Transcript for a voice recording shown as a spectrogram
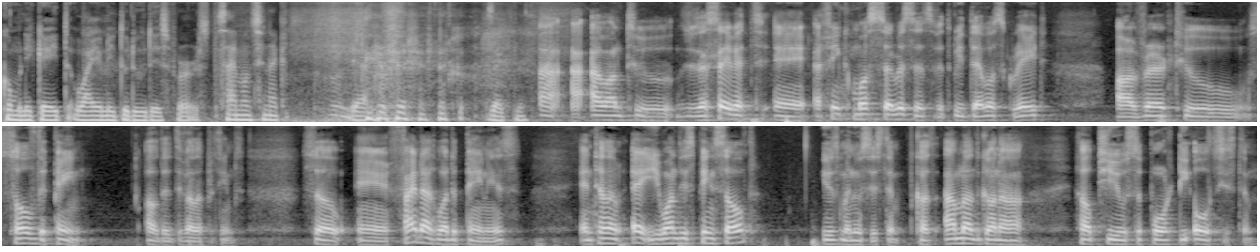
communicate why you need to do this first. Simon Sinek. Yeah, exactly. I, I, I want to just say that uh, I think most services that we DevOps create are there to solve the pain of the developer teams. So uh, find out what the pain is and tell them, hey, you want this pain solved? Use my new system because I'm not going to help you support the old system.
